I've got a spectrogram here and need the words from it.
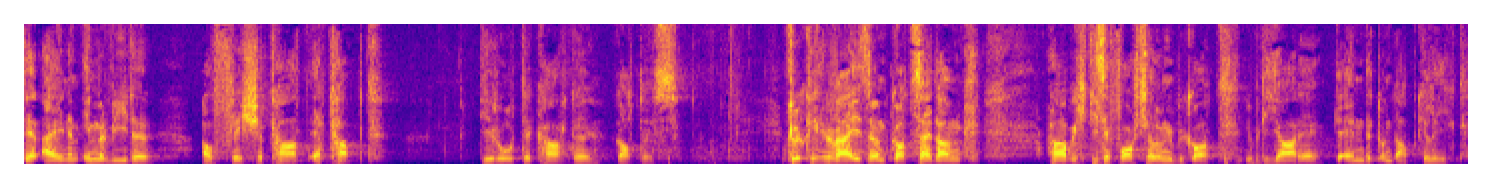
der einem immer wieder auf frischer Tat ertappt. Die rote Karte Gottes. Glücklicherweise und Gott sei Dank habe ich diese Vorstellung über Gott über die Jahre geändert und abgelegt.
